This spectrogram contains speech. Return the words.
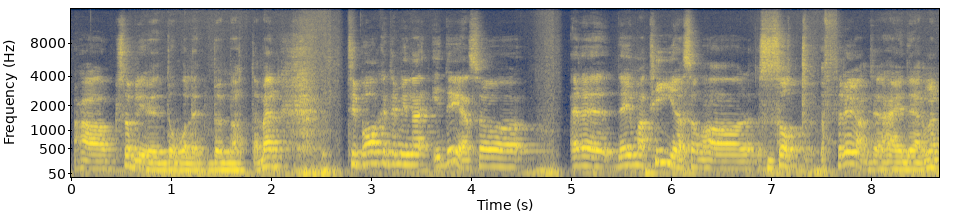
har jag också blivit dåligt bemötta. Men tillbaka till mina idéer så... Eller det är Mattias som har sått frön till den här idén. Men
